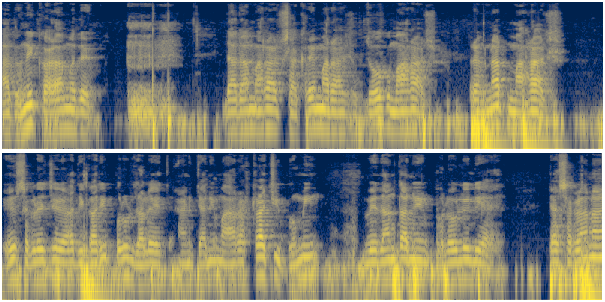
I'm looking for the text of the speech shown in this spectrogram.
आधुनिक काळामध्ये दादा महाराज साखरे महाराज जोग महाराज रंगनाथ महाराज हे सगळे जे अधिकारी पुरुष झाले आहेत आणि त्यांनी महाराष्ट्राची भूमी वेदांताने फुलवलेली आहे. त्या सगळ्यांना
